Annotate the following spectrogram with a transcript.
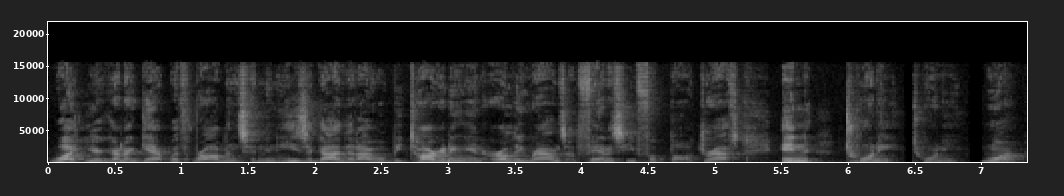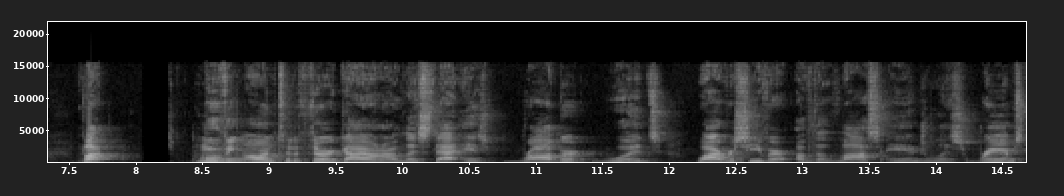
what you're going to get with Robinson, and he's a guy that I will be targeting in early rounds of fantasy football drafts in 2021. But moving on to the third guy on our list, that is Robert Woods wide receiver of the Los Angeles Rams,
